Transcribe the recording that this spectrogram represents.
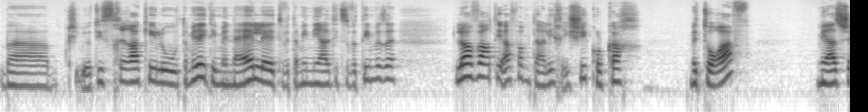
בהיותי שכירה, כאילו, תמיד הייתי מנהלת ותמיד ניהלתי צוותים וזה, לא עברתי אף פעם תהליך אישי כל כך מטורף, מאז ש...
